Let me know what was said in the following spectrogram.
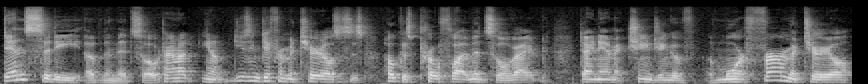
density of the midsole, we're talking about, you know, using different materials. This is Hoka's ProFly midsole, right? Dynamic changing of, of more firm material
